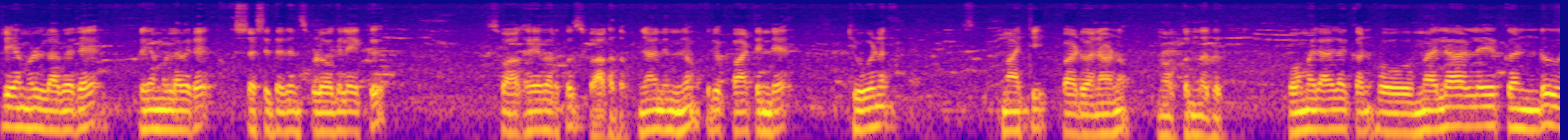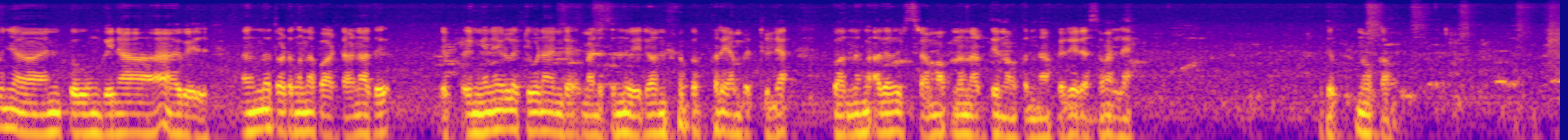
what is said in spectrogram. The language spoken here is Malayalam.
പ്രിയമുള്ളവരെ പ്രിയമുള്ളവരെ ശശിധരൻസ് വ്ളോഗിലേക്ക് സ്വാ ഏവർക്കും സ്വാഗതം. ഞാൻ ഇന്ന് ഒരു പാട്ടിന്റെ ട്യൂണ് മാറ്റി പാടുവാനാണ് നോക്കുന്നത്. ഓമലാളെ കൺ ഓമലാളെ കണ്ടു ഞാൻ പൂങ്കിനാവിൽ. അന്ന് തുടങ്ങുന്ന പാട്ടാണ് അത്. ഇങ്ങനെയുള്ള ട്യൂണാണ് എന്റെ മനസ്സിൽ നിന്ന് വരുമെന്ന് പറയാൻ പറ്റില്ല. അപ്പോൾ അന്ന് അതൊരു ശ്രമം നടത്തി നോക്കുന്ന വലിയ രസമല്ലേ? ഇത് നോക്കാം.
